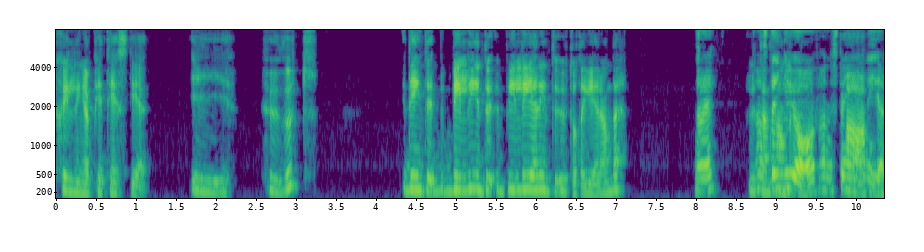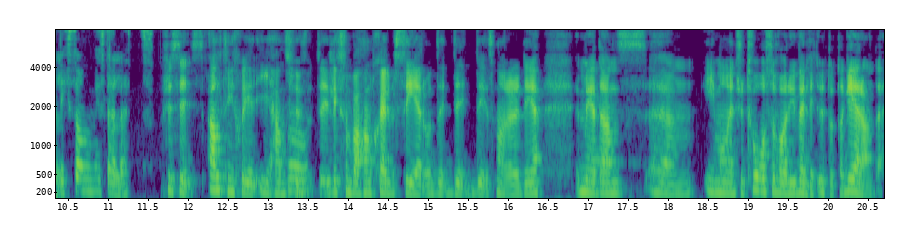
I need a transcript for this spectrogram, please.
skildring av PTSD i huvudet. Det är inte, Billy, är inte, Billy är inte utåtagerande. Nej, Utan han stänger ju av. Han stänger Ja. ner liksom istället. Precis, allting sker i hans Mm. huvud. Det är liksom vad han själv ser och det, det, det är snarare det. Medans ehm, i moment 22 så var det ju väldigt utåtagerande.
